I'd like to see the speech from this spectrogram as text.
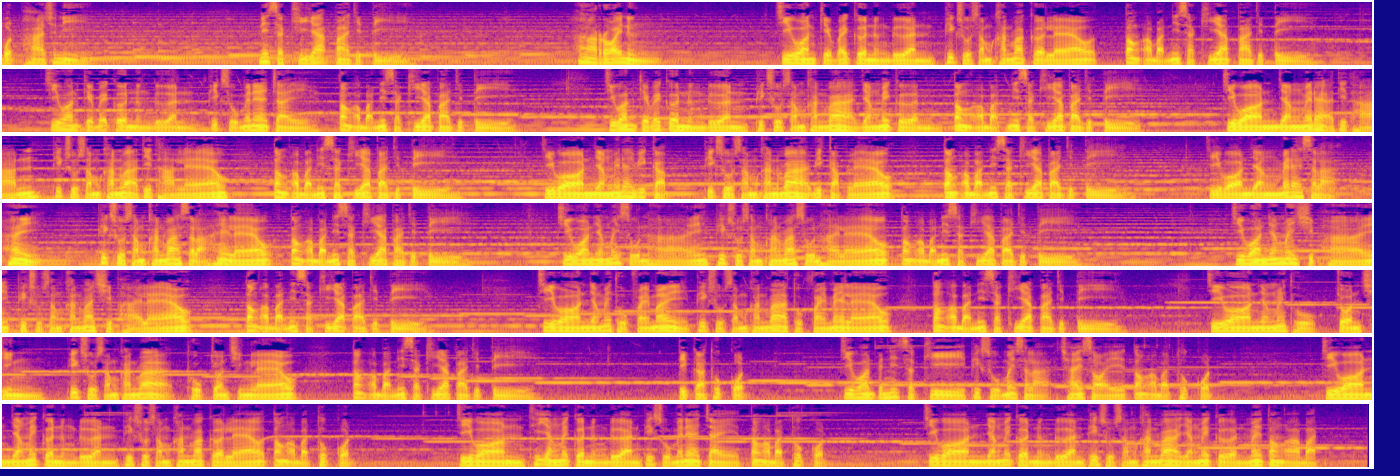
บทภาชณี นิสกคียปาจิตตี501จีวรเก็บไว้เกินหนึ่งเดือน ภิกษุสำคัญว่าเกินแล้ว ต้องอบัตินิสกคียปาจิตตีจีวรเก็บไว้เกินหนึ่งเดือน ภิกษุไม่แน่ใจ ต้องอบัตินิสกคียปาจิตตีจีวรเก็บไว้เกินหนึ่งเดือน ภิกษุสำคัญว่ายังไม่เกิน ต้องอบัตินิสกคียปาจิตตีจีวรยังไม่ได้อธิษฐาน ภิกษุสำคัญว่าอธิษฐานแล้ว ต้องอบัตินิสักียปาจิตตี จีวรยังไม่ได้วิกับภิกษุสำคัญว่าวิกับแล้ว ต้องอบัตินิสักียปาจิตตี จีวรยังไม่ได้สละให้ภิกษุสำคัญว่าสละให้แล้วต้องอบัตินิสักียปาจิตตี จีวรยังไม่สูญหาย ภิกษุสำคัญว่าสูญหายแล้วต้องอบัตินิสักียปาจิตตีจีวรยังไม่ฉิบหาย ภิกษุสำคัญว่าฉิบหายแล้ว ต้องอบัตินิสักียปาจิตตี จีวรยังไม่ถูกไฟไหม้ภิกษุสำคัญว่าถูกไฟไหม้แล้ว ต้องอบัตินิสักียปาจิตตีจีวรยังไม่ถูกโจรชิง ภิกษุสำคัญว่าถูกโจรชิงแล้ว ต้องอบัตินิสักียปาจิตตีติกาทุกกฎจีวรเป็นนิสกีภิกษุไม่สละใช้สอยต้องอบัตทุกกฎจีวรยังไม่เกินหนึ่งเดือน ภิกษุสำคัญว่าเกินแล้วต้องอบัตทุกกฎ จีวรที่ยังไม่เกินหนึ่งเดือนภิกษุไม่แน่ใจต้องอบัตทุกกฎจีวรยังไม่เกินหนึ่งเดือนภิกษุสำคัญว่ายังไม่เกินไม่ต้องอาบัติ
